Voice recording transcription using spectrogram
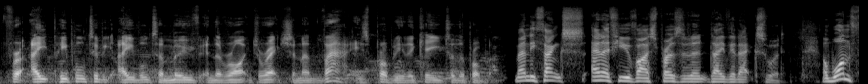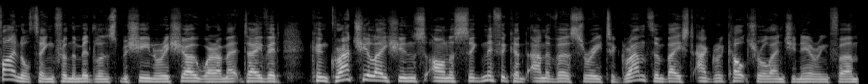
for eight people to be able to move in the right direction. And that is probably the key to the problem. Many thanks, NFU Vice President David Exwood. And one final thing from the Midlands Machinery Show where I met David. Congratulations on a significant anniversary to Grantham based agricultural engineering firm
